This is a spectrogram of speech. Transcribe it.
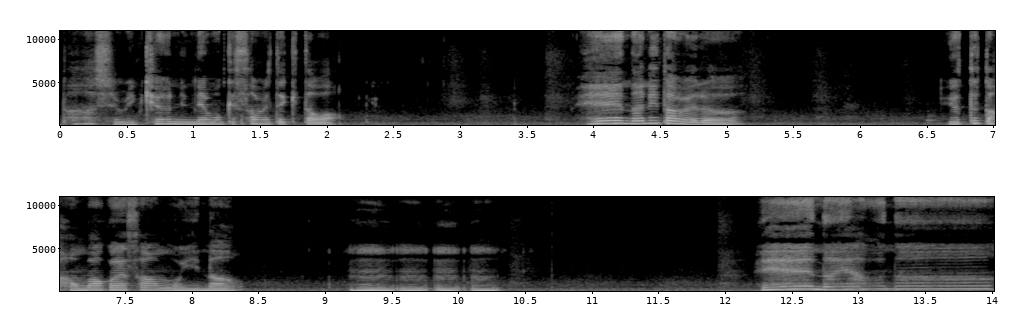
楽しみ。急に眠気覚めてきたわ。えー、何食べる？言ってたハンバーガー屋さんもいいな。うんうんうんうん。えー、悩むなー。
